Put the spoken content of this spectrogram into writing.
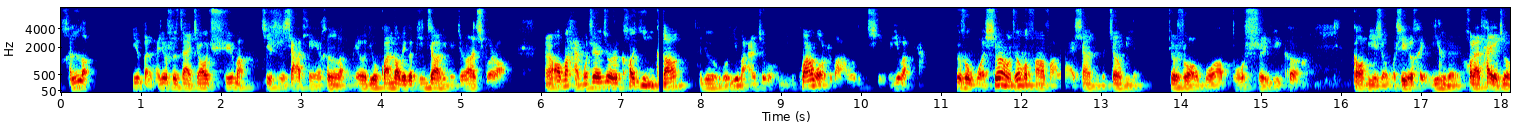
很冷。因为本来就是在郊区嘛，即使夏天也很冷，又又关到了一个冰窖里面，就让他求饶。但是奥本海默这人就是靠硬刚，他就我一晚上就你们关我是吧，我就挺一晚上。就是我希望用这种方法来向你们证明，就是说我不是一个告密者，我是一个很硬的人。后来他也就，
